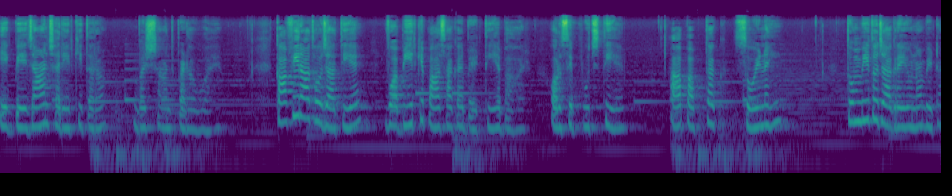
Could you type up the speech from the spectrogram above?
एक बेजान शरीर की तरह, बस शांत पड़ा हुआ है। काफ़ी रात हो जाती है, वो अबीर के पास आकर बैठती है बाहर और उसे पूछती है, आप अब तक सोए नहीं? तुम भी तो जाग रही हो ना बेटा।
